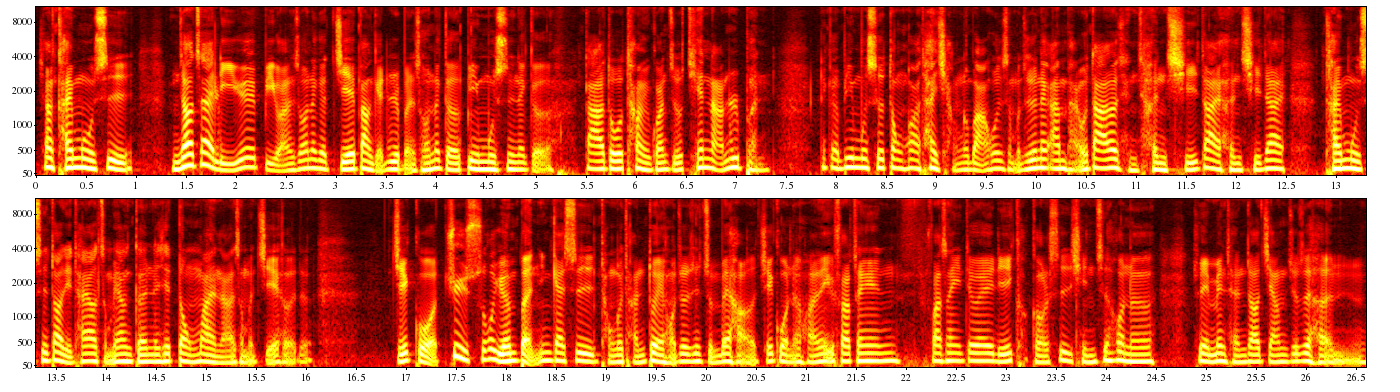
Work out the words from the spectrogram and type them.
像开幕式，你知道在里约比完的时候，那个接棒给日本的时候，那个闭幕式那个大家都叹为观止，说天哪，日本那个闭幕式动画太强了吧，或者什么，就是那个安排，我大家都很很期待，很期待开幕式到底他要怎么样跟那些动漫啊什么结合的。结果据说原本应该是同个团队哈，就是准备好了。结果呢，反正发生发生一堆离口口的事情之后呢，所以变成到这样，就是很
